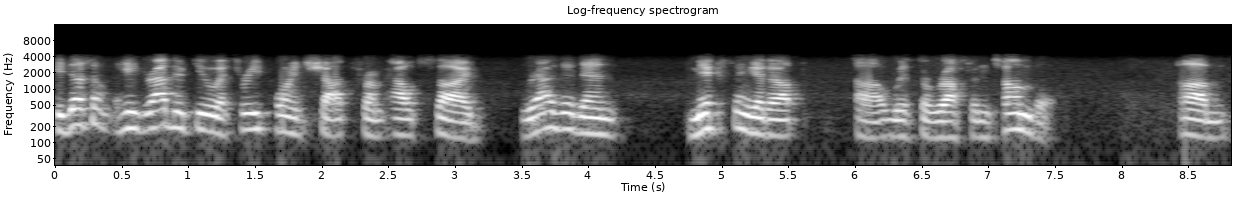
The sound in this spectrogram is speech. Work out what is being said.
he doesn't. He'd rather do a three-point shot from outside rather than mixing it up uh, with the rough and tumble. Um,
